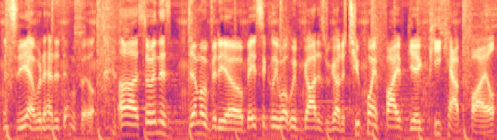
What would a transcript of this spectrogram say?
See, I would have had a demo fail. Uh, so in this demo video, basically what we've got is we've got a 2.5 gig PCAP file,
